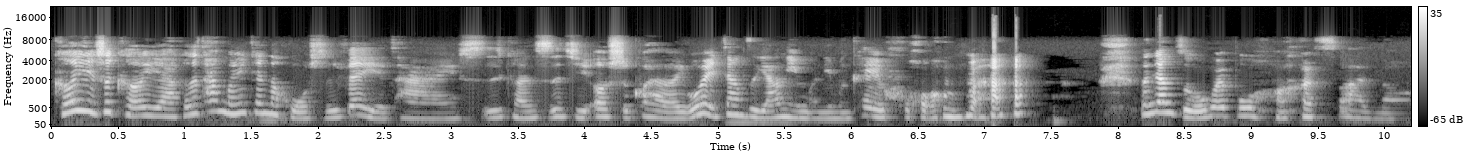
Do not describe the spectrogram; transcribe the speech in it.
可以是可以啊，可是他们一天的伙食费也才十，可能十几二十块而已，我也这样子养你们，你们可以活吗？那这样子我会不划算哦。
